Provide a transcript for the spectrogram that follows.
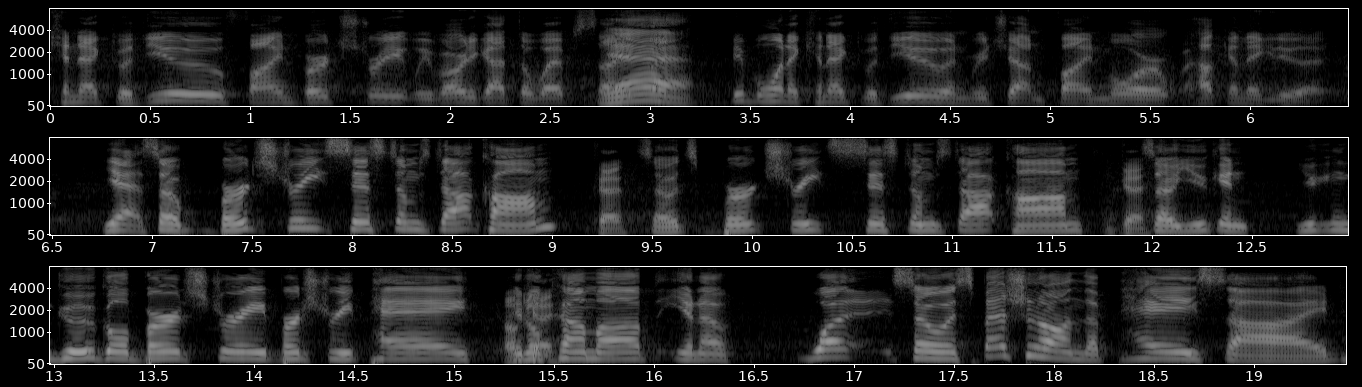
connect with you, find Birch Street. We've already got the website. Yeah. People want to connect with you and reach out and find more. How can they do that? Yeah, so birchstreetsystems.com. Okay. So it's birchstreetsystems.com. Okay. So you can you can Google Birch Street, Birch Street Pay. Okay. It'll come up, you know. What so especially on the pay side,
